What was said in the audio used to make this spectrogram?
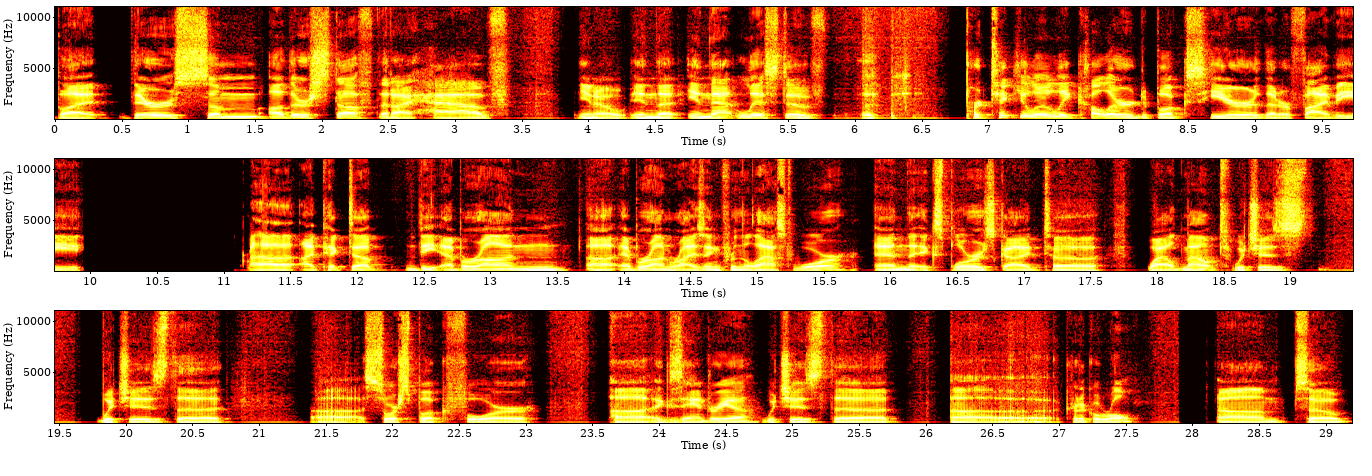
But there's some other stuff that I have, you know, in the in that list of particularly colored books here that are 5e uh, I picked up the Eberron, uh, Eberron Rising from the Last War, and the Explorer's Guide to Wildemount, which is which is the uh, source book for uh, Exandria, which is the uh, Critical Role. Um, so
